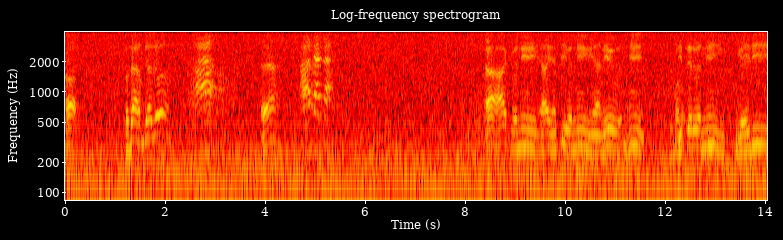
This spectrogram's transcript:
હા. બધા સમજ્યા છો હે? હા આઠ વની આ એસી વની આ નેવ વની સિત્તેર વની ગેડી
